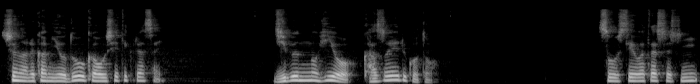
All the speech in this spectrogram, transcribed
主なる神をどうか教えてください。自分の日を数えること。そうして私たちに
